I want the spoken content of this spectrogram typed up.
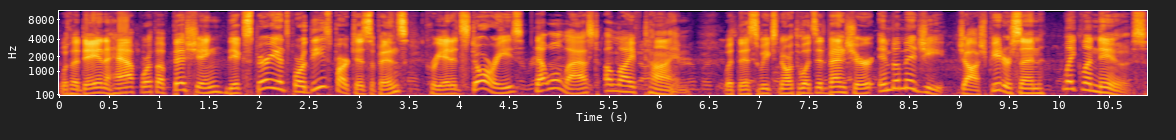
With a day and a half worth of fishing, the experience for these participants created stories that will last a lifetime. With this week's Northwoods Adventure in Bemidji, Josh Peterson, Lakeland News.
